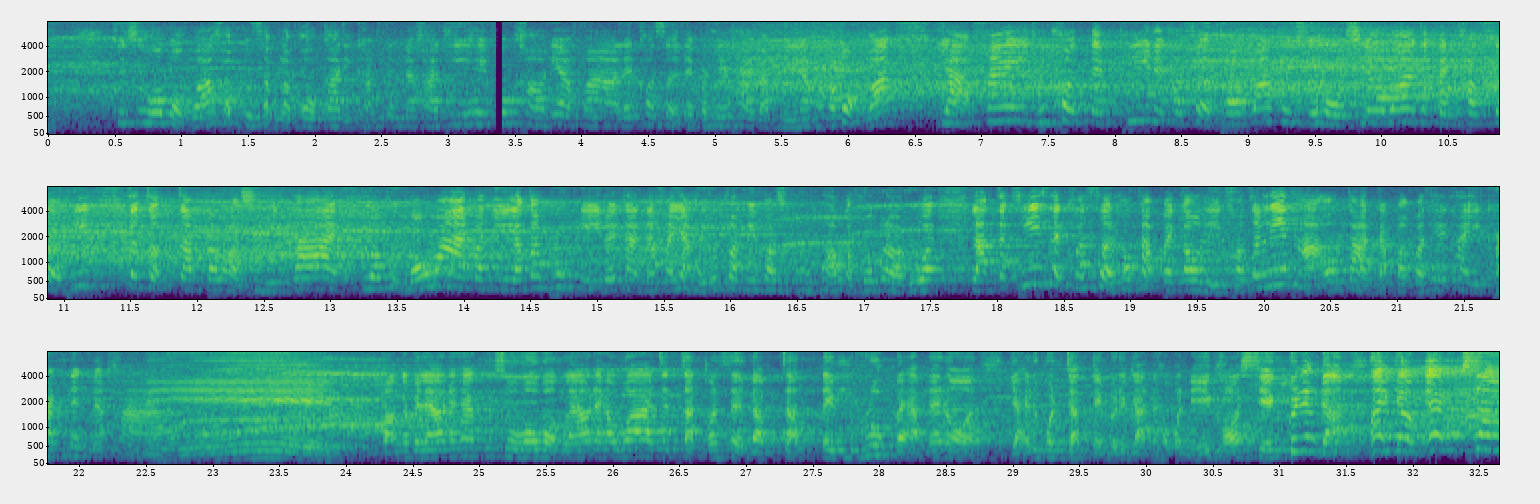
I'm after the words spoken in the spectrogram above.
คุณซูโฮบอกว่าขอบคุณสำหรับโอกาสอีกครั้งหนึ่งนะคะ ที่ให้พวกเขาเนี่ยมาเล่นคอนเสิร์ตในประเทศไทยแบบนี้นะคะเขาบอกว่าอยากให้ทุกคนเต็มที่ในคอนเสิร์ตเพราะว่าคุณซูโฮเชื่อว่าจะเป็นคอนเสิร์ตที่จะจดจำตลอดชีวิตได้รวมถึงเมื่อวานวันนี้แล้วก็พรุ่งนี้ด้วยกันนะคะ อยากให้ทุกคนมีความสุขพร้อมๆกับพวกเราด้วย หลังจากที่เสร็จคอนเสิร์ตเขากลับไปเกาหลีเขาจะรีบหาโอกาสกลับมาประเทศไทยอีกครั้งหนึ่งนะคะนี่ ฟังกันไปแล้วนะฮะคุณโซโฮบอกแล้วนะครับว่าจะจัดคอนเสิร์ตแบบจัดเต็มรูปแบบแน่นอน อยากให้ทุกคนจัดเต็มไปด้วยกันนะครับวันนี้ขอเสียงกรี๊ดดังๆให้กับ EXO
